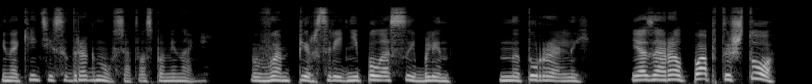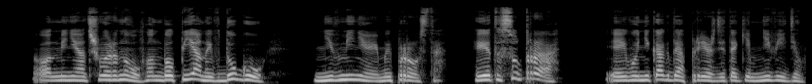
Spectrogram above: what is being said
Иннокентий содрогнулся от воспоминаний. Вампир средней полосы, блин. Натуральный. Я заорал, пап, ты что? Он меня отшвырнул, он был пьяный в дугу. Невменяемый просто. И это с утра. Я его никогда прежде таким не видел.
